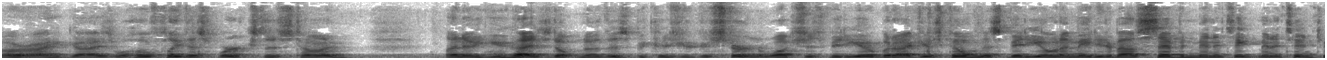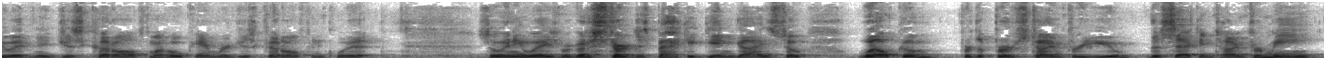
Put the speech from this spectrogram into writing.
Alright, guys. Well, hopefully this works this time. I know you guys don't know this because you're just starting to watch this video, but I just filmed this video and I made it about 7 minutes, 8 minutes into it, and it just cut off. My whole camera just cut off and quit. So anyways, we're going to start this back again, guys. So welcome for the first time for you, the second time for me,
